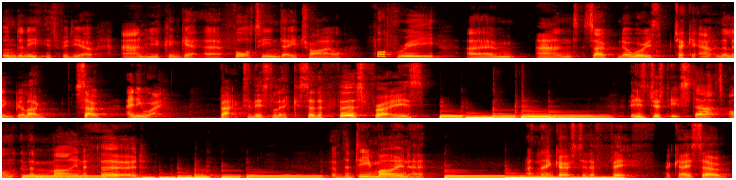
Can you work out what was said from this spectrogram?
underneath this video, and you can get a 14-day trial for free. Um, and so no worries, check it out in the link below. So anyway, back to this lick. So the first phrase is just, it starts on the minor third of the D minor and then goes to the fifth. Okay, so.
